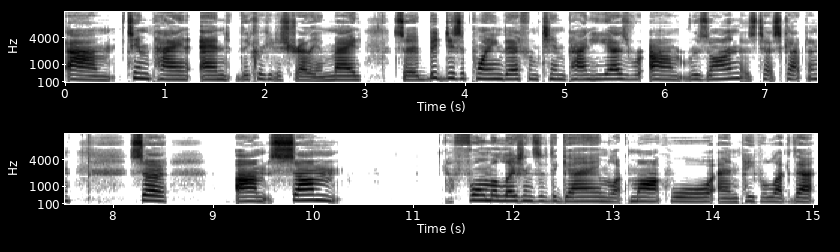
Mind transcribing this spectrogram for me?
um, Tim Paine and the Cricket Australia made. So a bit disappointing there from Tim Paine. He has um, resigned as Test captain. So um, some former legends of the game like Mark Waugh and people like that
